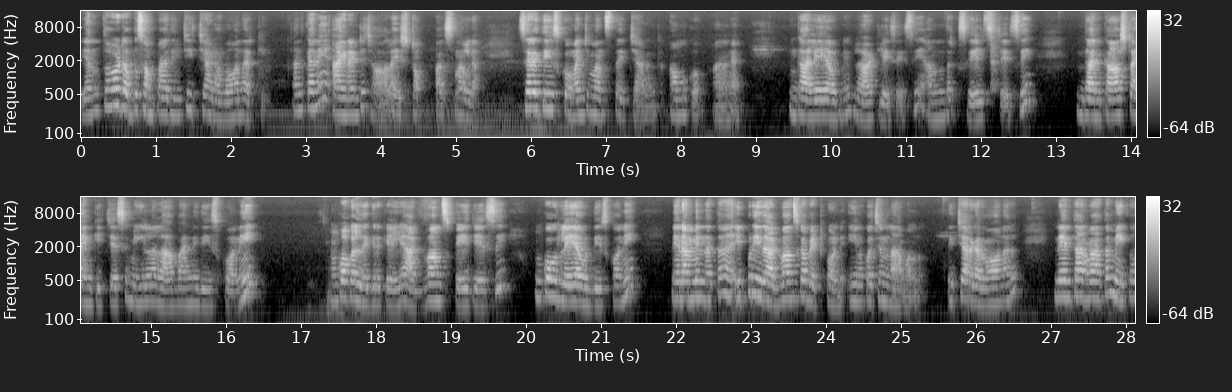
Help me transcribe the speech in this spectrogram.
ఎంతో డబ్బు సంపాదించి ఇచ్చాడు ఆ ఓనర్కి. అందుకని ఆయన అంటే చాలా ఇష్టం పర్సనల్గా. సరే తీసుకో మంచి మనసుతో ఇచ్చాడంట. అమ్ముకో అనగా ఇంకా ఆ లేఅవుట్ని ప్లాట్లు వేసేసి అందరికి సేల్స్ చేసి దాని కాస్ట్ ఆయనకి ఇచ్చేసి మిగిలిన లాభాన్ని తీసుకొని ఇంకొకరి దగ్గరికి వెళ్ళి అడ్వాన్స్ పే చేసి ఇంకొక లేఅవుట్ తీసుకొని నేను అమ్మిన తర్వాత ఇప్పుడు ఇది అడ్వాన్స్గా పెట్టుకోండి ఈయనకు వచ్చిన లాభంలో. ఇచ్చారు కదా ఓనరు నేను తర్వాత మీకు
